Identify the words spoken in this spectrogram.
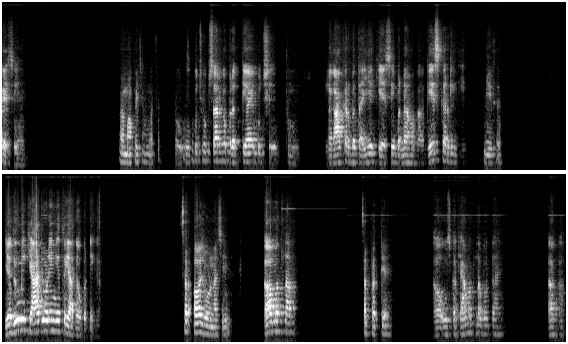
कैसे है? माफ़ी चाहूँगा सर। तो वो कुछ उपसर्ग प्रत्यय कुछ लगाकर बताइए कि ऐसे बना होगा। गेस कर लीजिए। जी सर। यदु में क्या जोड़ेंगे तो यादव बनेगा। सर अ जोड़ना चाहिए। अ मतलब? सर प्रत्यय। उसका क्या मतलब होता है? अ का?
